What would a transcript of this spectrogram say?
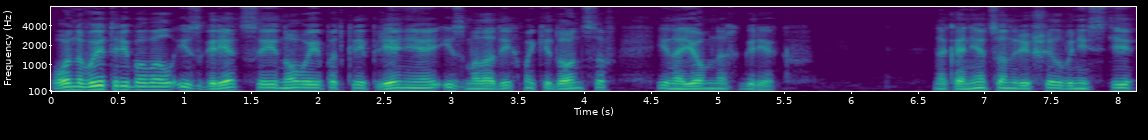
Он вытребовал из Греции новые подкрепления из молодых македонцев и наемных греков. Наконец он решил внести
